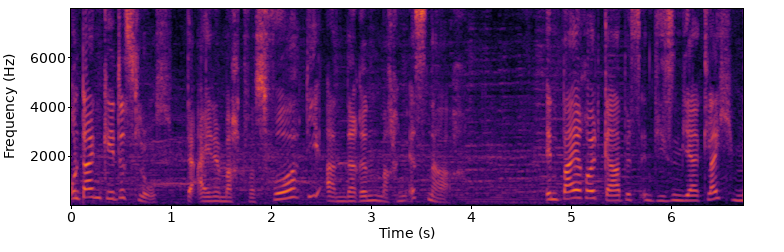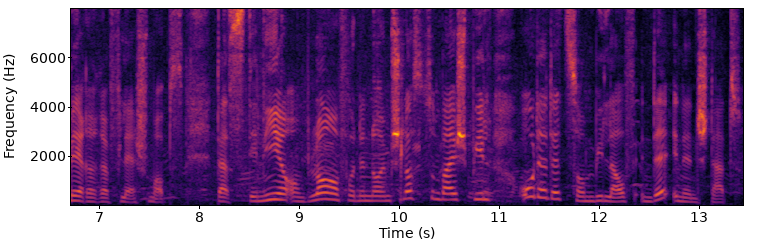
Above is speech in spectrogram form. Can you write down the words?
Und dann geht es los. Der eine macht was vor, die anderen machen es nach. In Bayreuth gab es in diesem Jahr gleich mehrere Flashmobs. Das Denier en Blanc vor dem neuen Schloss zum Beispiel oder der Zombielauf in der Innenstadt.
